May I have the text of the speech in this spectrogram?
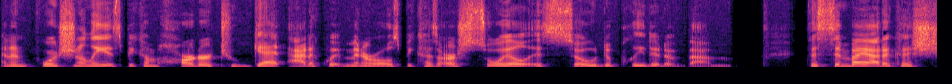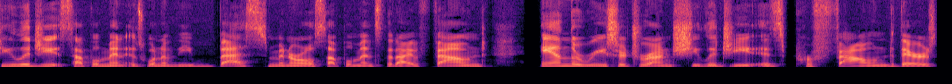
And unfortunately, it's become harder to get adequate minerals because our soil is so depleted of them. The Cymbiotika Shilajit supplement is one of the best mineral supplements that I've found, and the research around Shilajit is profound. There's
